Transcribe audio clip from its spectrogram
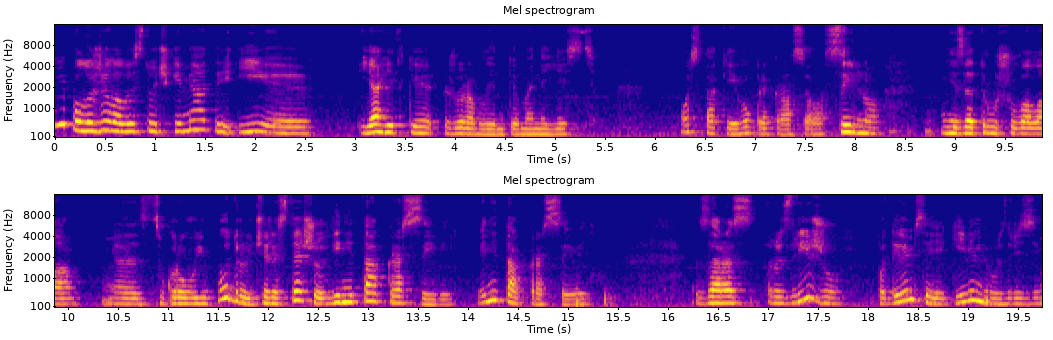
І положила листочки м'яти і е, ягідки журавлинки в мене є. Ось так я його прикрасила. Сильно не затрушувала е, цукровою пудрою через те, що він і так красивий. Він і так красивий. Зараз розріжу, подивимося, який він в розрізі.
